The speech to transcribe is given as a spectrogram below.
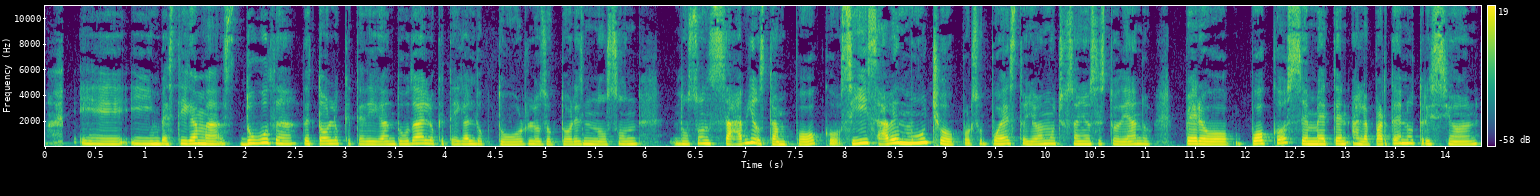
y, investiga más, duda de todo lo que te digan, duda de lo que te diga el doctor. Los doctores no son, no son sabios tampoco. Sí, saben mucho, por supuesto, llevan muchos años estudiando, pero pocos se meten a la parte de nutrición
